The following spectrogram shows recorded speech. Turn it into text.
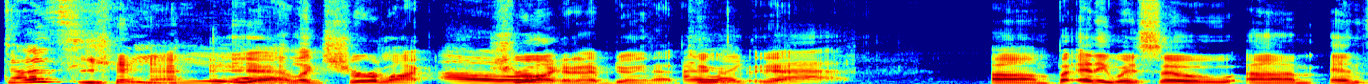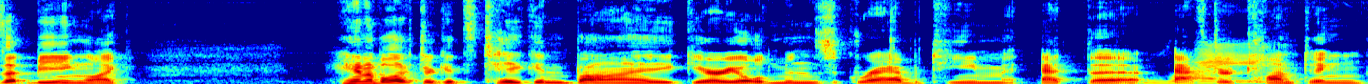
Does he? Yeah, yeah, like Sherlock. Oh. Sherlock ended up doing that too. I like yeah. that. Um, but anyway, so um, ends up being like Hannibal Lecter gets taken by Gary Oldman's grab team at the after taunting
